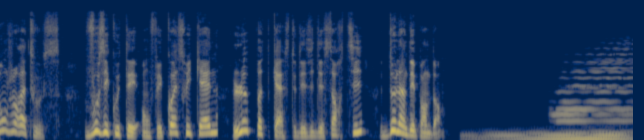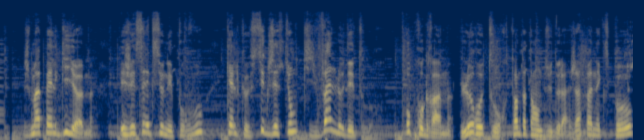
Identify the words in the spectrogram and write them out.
Bonjour à tous. Vous écoutez On fait quoi ce week-end? Le podcast des idées sorties de l'indépendant. Je m'appelle Guillaume et j'ai sélectionné pour vous quelques suggestions qui valent le détour. Au programme, le retour tant attendu de la Japan Expo,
